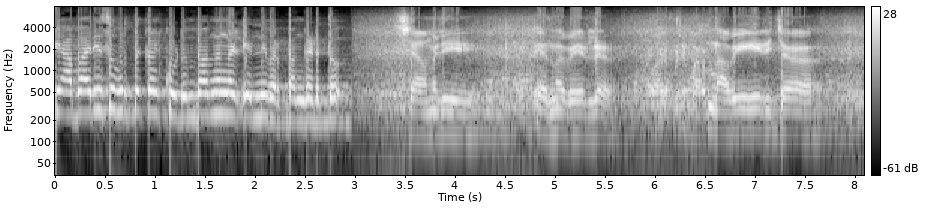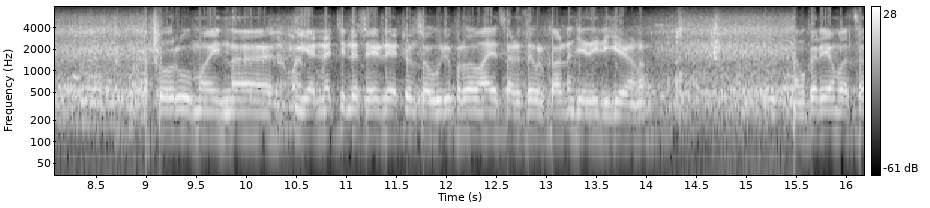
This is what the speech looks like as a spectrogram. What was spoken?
വ്യാപാരി സുഹൃത്തുക്കൾ കുടുംബാംഗങ്ങൾ എന്നിവർ പങ്കെടുത്തു. ശ്യാമലി എന്ന പേരിൽ നവീകരിച്ച ഷോറൂം ഇന്ന് ഈ എൻ എച്ചിന്റെ സൈഡിൽ ഏറ്റവും സൗകര്യപ്രദമായ സ്ഥലത്ത് ഉദ്ഘാടനം ചെയ്തിരിക്കുകയാണ്. നമുക്കറിയാം വസ്ത്ര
